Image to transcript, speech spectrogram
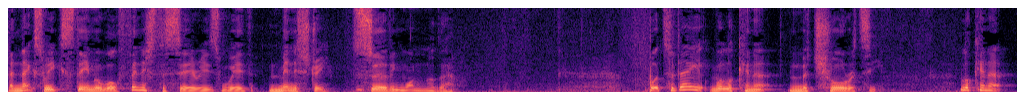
And next week, Steamer will finish the series with ministry, serving one another. But today we're looking at maturity, looking at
